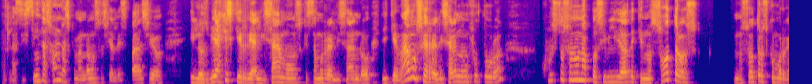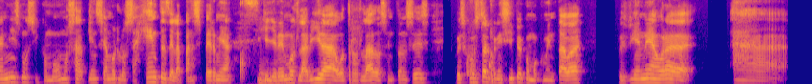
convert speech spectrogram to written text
pues las distintas ondas que mandamos hacia el espacio, y los viajes que realizamos, que estamos realizando y que vamos a realizar en un futuro, justo son una posibilidad de que nosotros, nosotros como organismos y como Homo sapiens, seamos los agentes de la panspermia y que llevemos la vida a otros lados. Entonces, pues justo al principio, como comentaba, pues viene ahora a,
